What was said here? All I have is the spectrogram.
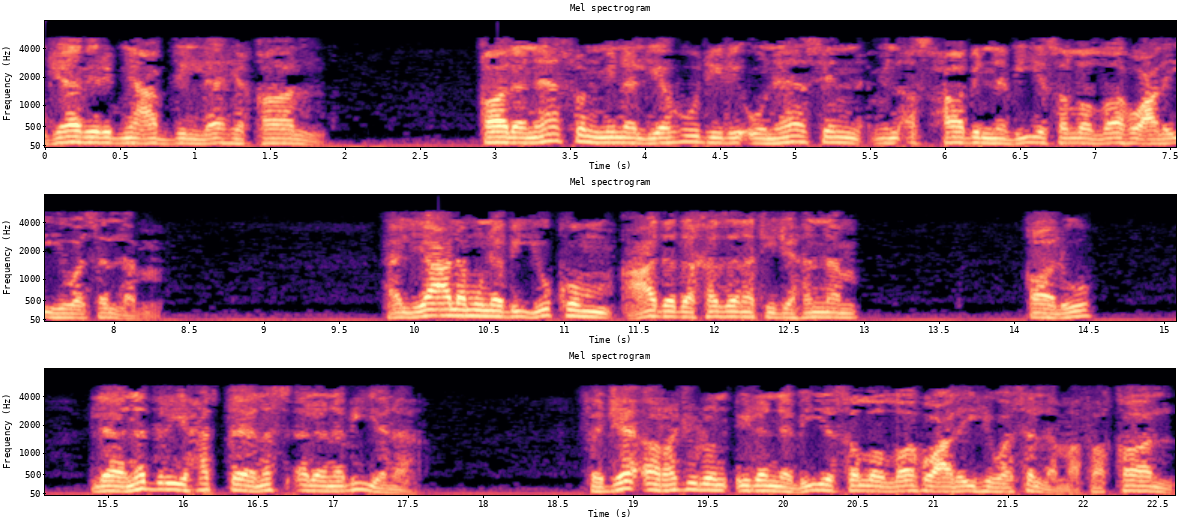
جابر بن عبد الله قال قال ناس من اليهود لأناس من أصحاب النبي صلى الله عليه وسلم هل يعلم نبيكم عدد خزنة جهنم؟ قالوا لا ندري حتى نسأل نبينا. فجاء رجل إلى النبي صلى الله عليه وسلم فقال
